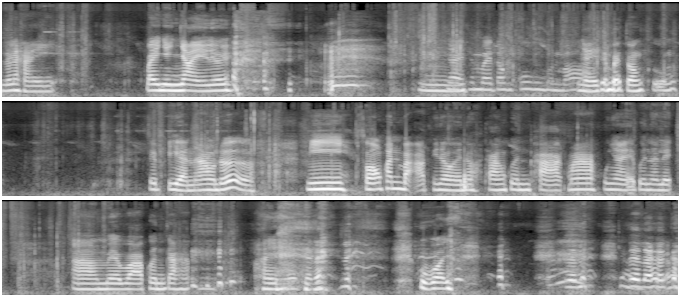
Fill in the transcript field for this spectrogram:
เลยใหายไปใหญ่ๆเลยอืมใหญ่ทำไมต้องกุ้งเพิ่นบ่ใหญ่ทำไมต้องคุ้มไปเปลี่ยนเอาเด้อ มีสองพันบาทพี่น้อยเนาะทางเพิ่นผากมาผู้ใหญ่เพิ่นนั่นแหละอ่าแบบว่าเพิ่นก็ให้ก็ได้ผู้บ่เดี๋ยวแล้วก็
